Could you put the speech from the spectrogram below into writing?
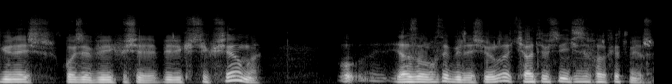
güneş, koca büyük bir şey, biri küçük bir şey ama o yazdırmakta birleşiyorlar. Katip için ikisi fark etmiyor.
